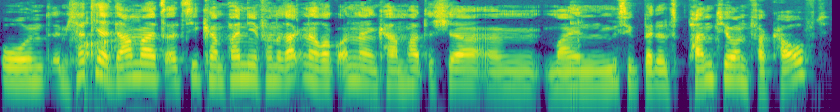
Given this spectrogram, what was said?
Und ähm, ich hatte ja Boah. damals, als die Kampagne von Ragnarok Online kam, hatte ich ja ähm, mein Music Battles Pantheon verkauft.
